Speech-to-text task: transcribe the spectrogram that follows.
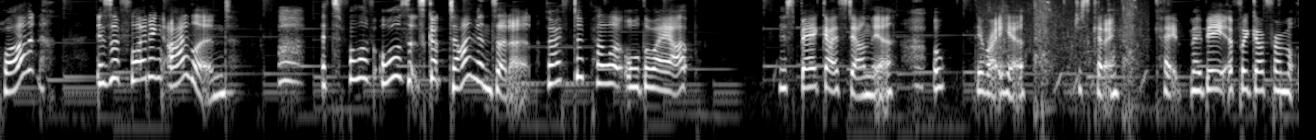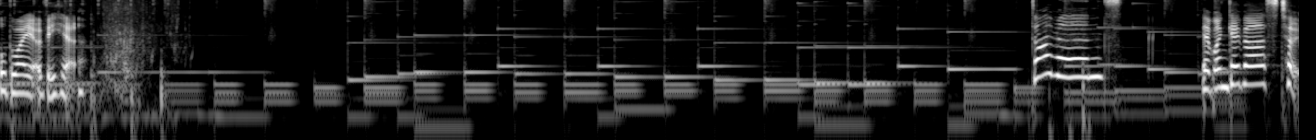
What? Is a floating island? It's full of ores. It's got diamonds in it. Do I have to pull it all the way up? There's bad guys down there. Oh, they're right here. Just kidding. Okay, maybe if we go from all the way over here. That one gave us two.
